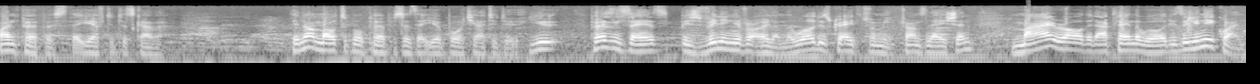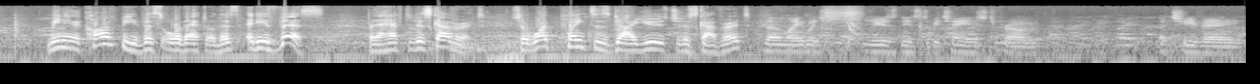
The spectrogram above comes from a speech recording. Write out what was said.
one purpose that you have to discover. There are not multiple purposes that you're brought here to do. You, person says, Bishvili nivra olam, the world is created for me. Translation, my role that I play in the world is a unique one. Meaning it can't be this or that or this, it is this. But I have to discover it. So what pointers do I use to discover it? The language used needs to be changed from achieving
